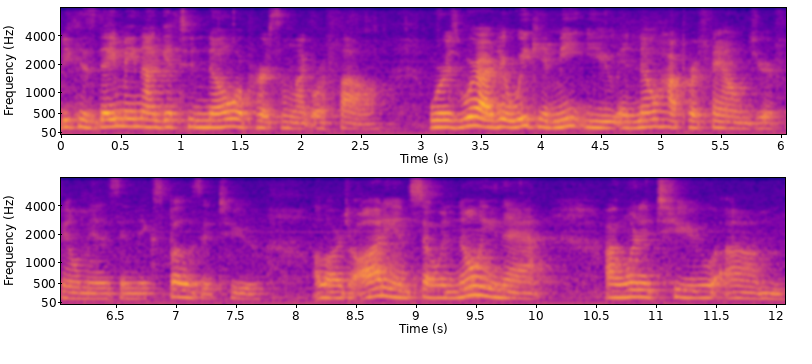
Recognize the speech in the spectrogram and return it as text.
because they may not get to know a person like Rafal. Whereas we're out here, we can meet you and know how profound your film is and expose it to a larger audience. So, in knowing that, I wanted to. Um,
